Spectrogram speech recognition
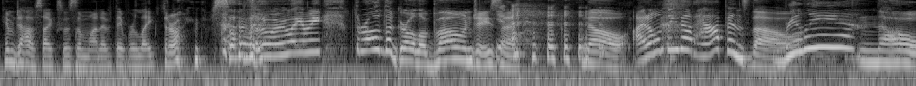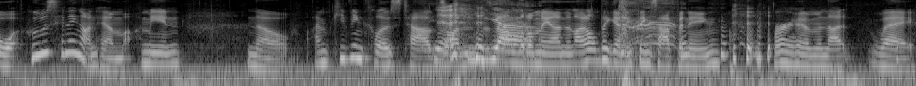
him to have sex with someone if they were like throwing themselves. at him. Like, I mean, throw the girl a bone, Jason. No, I don't think that happens though. really? No. Who's hitting on him? I mean, no. I'm keeping close tabs on that little man, and I don't think anything's happening for him in that way.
